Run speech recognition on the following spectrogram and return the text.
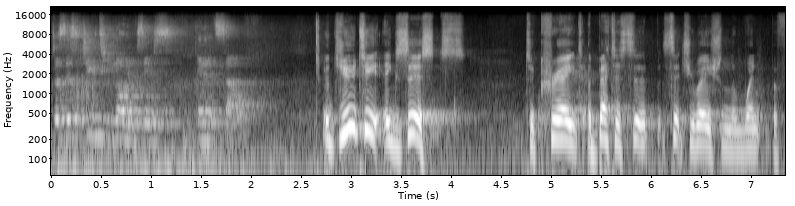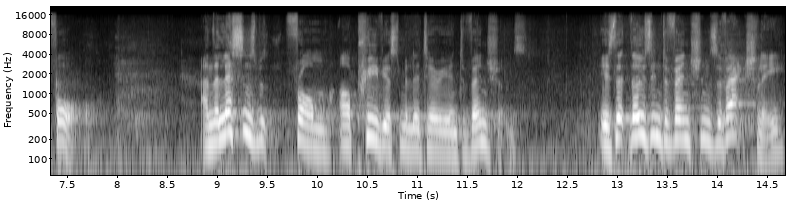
Does this duty not exist in itself? A duty exists to create a better situation than went before. And the lessons from our previous military interventions is that those interventions have actually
